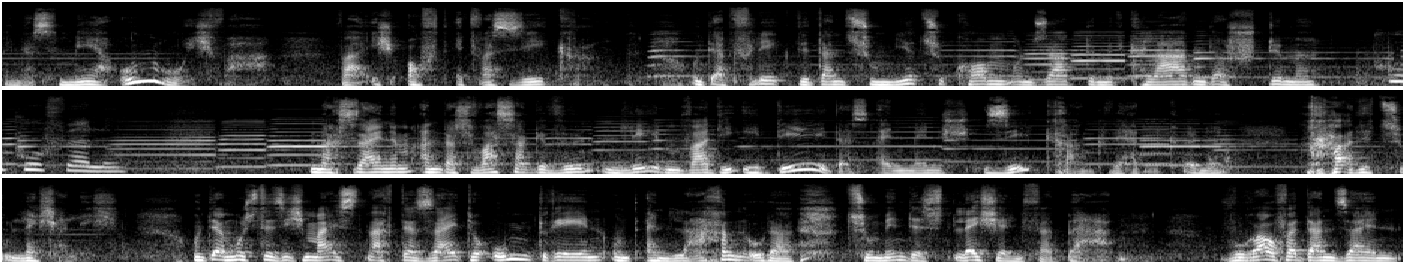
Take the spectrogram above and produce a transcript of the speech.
Wenn das Meer unruhig war, war ich oft etwas seekrank. Und er pflegte dann zu mir zu kommen und sagte mit klagender Stimme, poor fellow. Nach seinem an das Wasser gewöhnten Leben war die Idee, dass ein Mensch seekrank werden könne, geradezu lächerlich. Und er musste sich meist nach der Seite umdrehen und ein Lachen oder zumindest Lächeln verbergen, worauf er dann sein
